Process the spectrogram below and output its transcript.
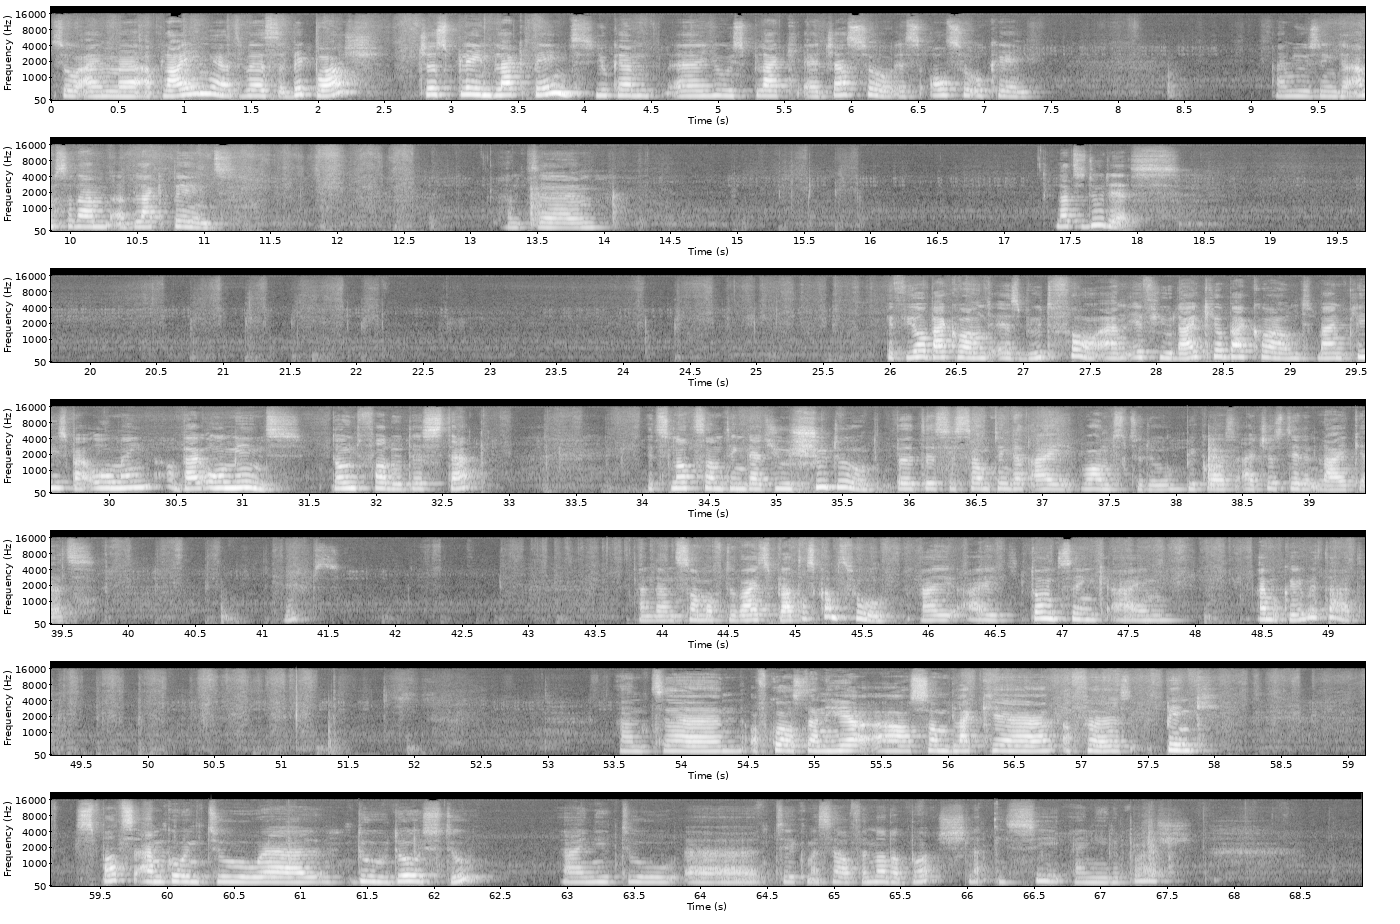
So I'm uh, applying it with a big brush, just plain black paint. You can uh, use black uh, gesso, is also okay. I'm using the Amsterdam uh, black paint. And um, Let's do this. If your background is beautiful and if you like your background, then please by all, mean, by all means don't follow this step. It's not something that you should do, but this is something that I want to do because I just didn't like it. Oops and then some of the white splatters come through. I, I don't think I'm, I'm okay with that. And of course then here are some black uh, of uh, pink spots. I'm going to uh, do those too. I need to uh, take myself another brush. Let me see, I need a brush.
